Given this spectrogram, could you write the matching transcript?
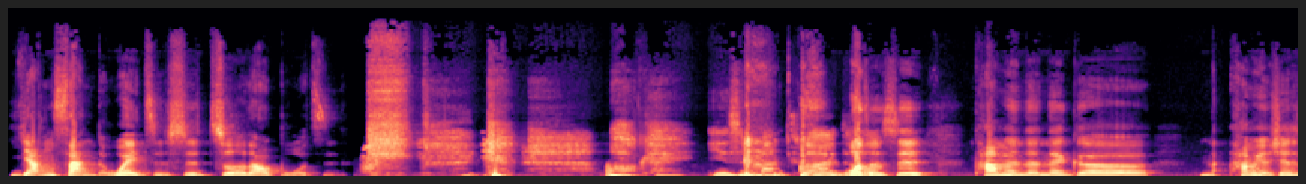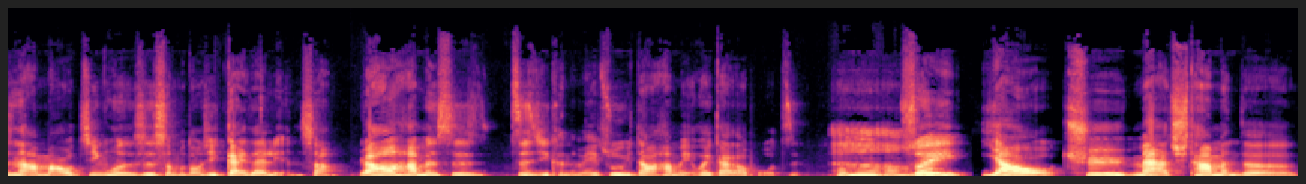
阳伞的位置是遮到脖子。OK，也是蛮可爱的。或者是他们的那个。他们有些是拿毛巾或者是什么东西盖在脸上，然后他们是自己可能没注意到，他们也会盖到脖子。嗯嗯。所以要去 match 他们的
